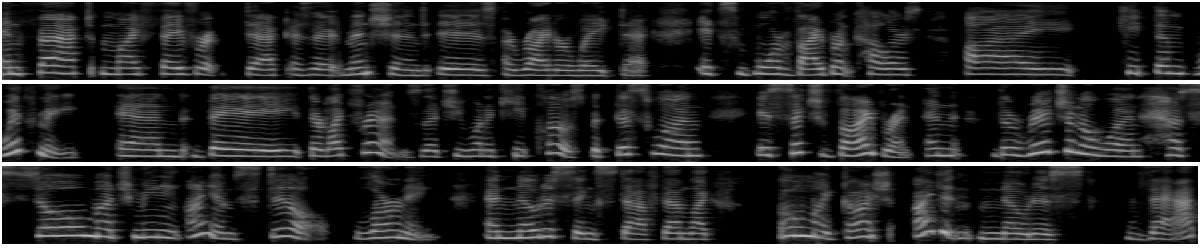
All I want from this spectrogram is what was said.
In fact, my favorite deck, as I mentioned, is a Rider Waite deck. It's more vibrant colors. I keep them with me and they they're like friends that you want to keep close but this one is such vibrant and the original one has so much meaning i am still learning and noticing stuff that i'm like oh my gosh, I didn't notice that.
